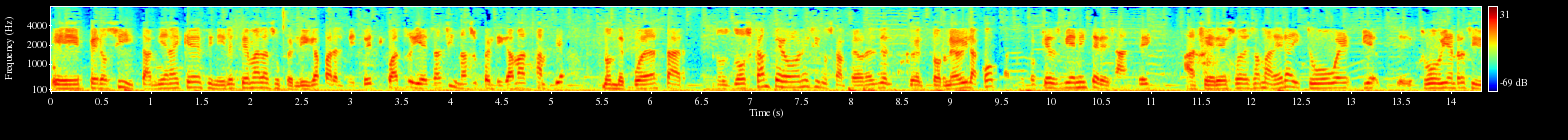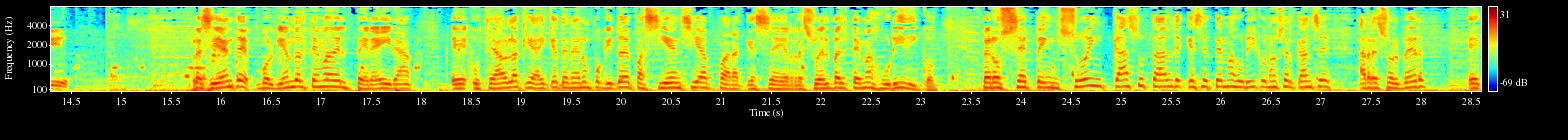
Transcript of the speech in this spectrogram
Eh, pero sí, también hay que definir el tema de la Superliga para el 2024 y es así, una Superliga más amplia donde pueda estar los dos campeones y los campeones del, torneo y la Copa. Yo creo que es bien interesante hacer eso de esa manera y tuvo buen- bien, estuvo bien recibido. Presidente, volviendo al tema del Pereira, eh, usted habla que hay que tener un poquito de paciencia para que se resuelva el tema jurídico, pero ¿se pensó en caso tal de que ese tema jurídico no se alcance a resolver eh,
